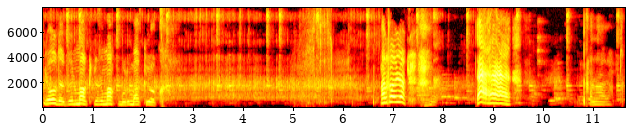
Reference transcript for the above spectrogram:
yolda durmak durmak durmak yok. Arkadaşlar. Yaptık.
